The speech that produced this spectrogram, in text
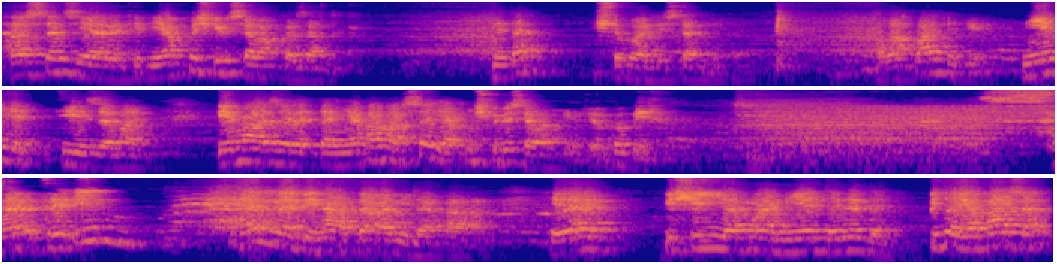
hasta ziyaretini yapmış gibi sevap kazandık. Neden? İşte bu hadisten Allah vaat ediyor. Niyet ettiği zaman bir mazeretten yapamazsa yapmış gibi sevap yazıyor. Bu bir. فَاِنْ hemme biha fe'amileha Eğer bir şeyi yapmaya niyetlenir de bir de yaparsa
